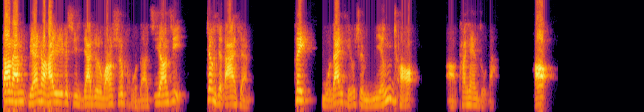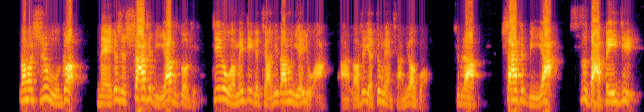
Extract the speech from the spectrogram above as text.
当然，元朝还有一个戏曲家，就是王实甫的《西厢记》。正确答案选 C，《牡丹亭》是明朝啊汤显祖的。好，那么十五个哪个是莎士比亚的作品？这个我们这个讲题当中也有啊啊，老师也重点强调过，是不是啊？莎士比亚四大悲剧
